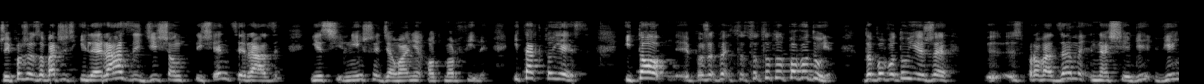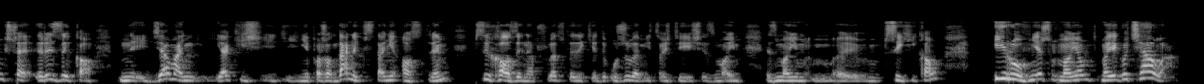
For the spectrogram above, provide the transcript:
Czyli proszę zobaczyć, ile razy, 10 tysięcy razy jest silniejsze działanie od morfiny. I tak to jest. I to, co, co to powoduje? To powoduje, że sprowadzamy na siebie większe ryzyko działań jakichś niepożądanych w stanie ostrym, psychozy na przykład wtedy, kiedy użyłem i coś dzieje się z moim, z moim psychiką, i również moją, mojego ciała.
